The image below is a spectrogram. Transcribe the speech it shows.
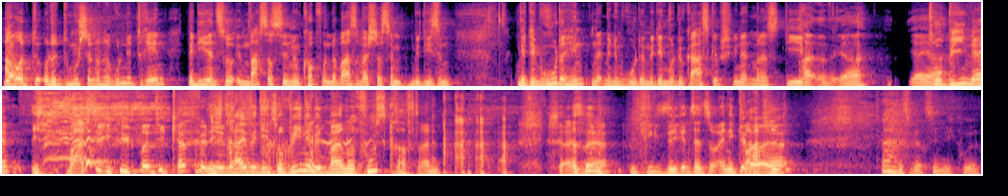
Aber du, oder du musst dann noch eine Runde drehen, wenn die dann so im Wasser sind, mit dem Kopf unter Wasser, weißt du, dass du mit diesem, mit dem Ruder hinten, nicht mit dem Ruder, mit dem, wo du Gas gibst, wie nennt man das? Die äh, Ja, ja, ja. Turbine quasi über die Köpfe Ich treibe die Turbine mit meiner Fußkraft an. Scheiße, ja. Du kriegst die ganze Zeit so eine Genau, Quatschelt. Das wäre ziemlich cool.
